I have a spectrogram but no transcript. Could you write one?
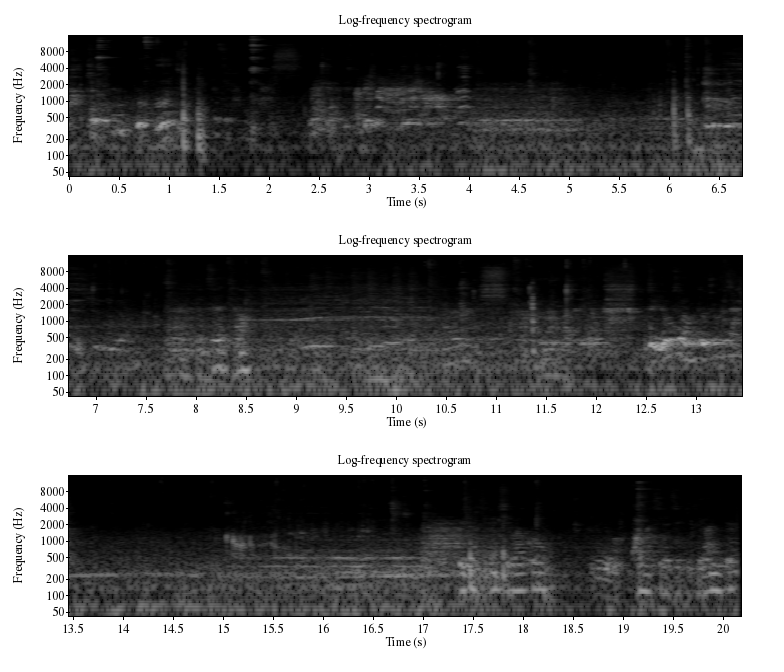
밖에는 뭔지 도질합니다. 괜찮죠? 이제 여기서 한번 더 가자. 이거 지금 집하고 화장실에 지금 기간인데.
